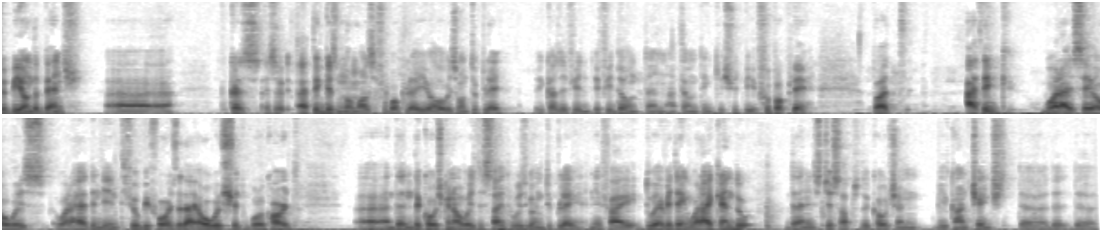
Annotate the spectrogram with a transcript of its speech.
to be on the bench uh, because as a, I think as normal as a football player you always want to play. Because if you if you don't then I don't think you should be a football player. But I think what I say always what I had in the interview before is that I always should work hard uh, and then the coach can always decide who is going to play. And if I do everything what I can do then it's just up to the coach and you can't change the the, the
